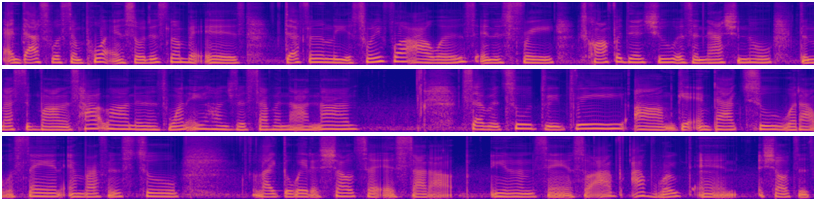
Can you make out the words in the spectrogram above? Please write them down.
and that's what's important. So this number is definitely it's 24 hours and it's free. It's confidential. It's a national domestic violence hotline and it's 1-800-799 7233 um getting back to what I was saying in reference to like the way the shelter is set up you know what I'm saying? So I've I've worked in shelters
